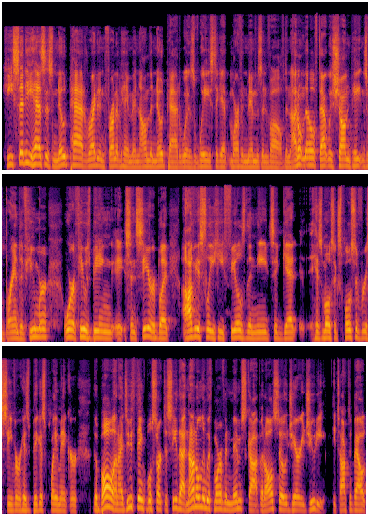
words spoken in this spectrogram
He said he has his notepad right in front of him, and on the notepad was ways to get Marvin Mims involved. And I don't know if that was Sean Payton's brand of humor or if he was being eh, sincere, but obviously he feels the need to get his most explosive receiver, his biggest playmaker, the ball. And I do think we'll start to see that not only with Marvin Mims, Scott, but also Jerry Jeudy. He talked about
